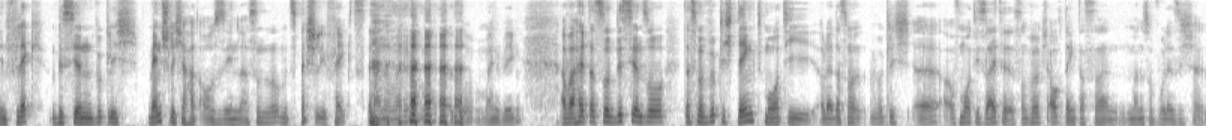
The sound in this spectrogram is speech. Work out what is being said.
den Fleck ein bisschen wirklich menschlicher hat aussehen lassen, so mit Special Effects, meiner Meinung also meinetwegen. Aber halt das so ein bisschen so, dass man wirklich denkt, Morty, oder dass man wirklich äh, auf Mortys Seite ist und wirklich auch denkt, dass er ein Mann ist, obwohl er sich halt,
